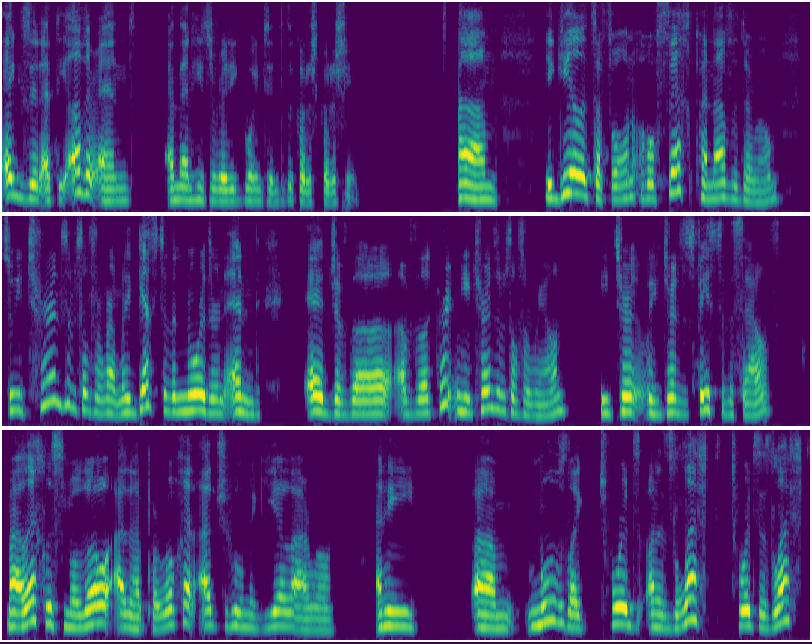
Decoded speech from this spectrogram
exit at the other end, and then he's already going to, into the Kodesh Kodeshim. Um, Higil etzafon, hofech panav darom. So he turns himself around when he gets to the northern end edge of the of the curtain. He turns himself around. He turn he turns his face to the south. And he um, moves like towards on his left, towards his left,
